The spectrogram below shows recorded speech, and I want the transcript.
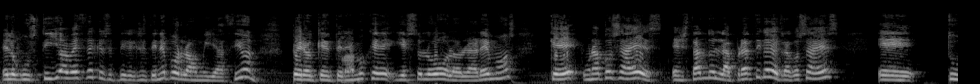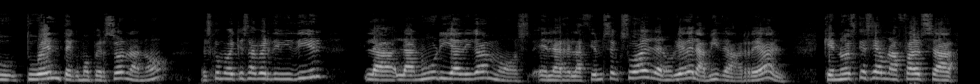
el gustillo a veces que se, que se tiene por la humillación, pero que tenemos que, y esto luego lo hablaremos, que una cosa es estando en la práctica y otra cosa es eh, tu, ente como persona, ¿no? Es como hay que saber dividir la, la, nuria, digamos, en la relación sexual y la nuria de la vida real. Que no es que sea una falsa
